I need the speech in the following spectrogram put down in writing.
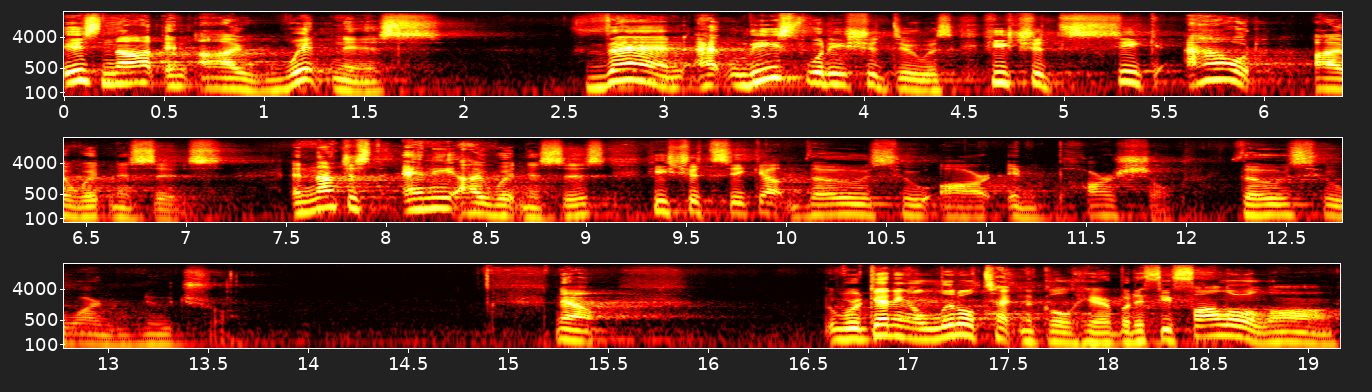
is not an eyewitness, then at least what he should do is he should seek out eyewitnesses. And not just any eyewitnesses, he should seek out those who are impartial, those who are neutral. Now, we're getting a little technical here, but if you follow along,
